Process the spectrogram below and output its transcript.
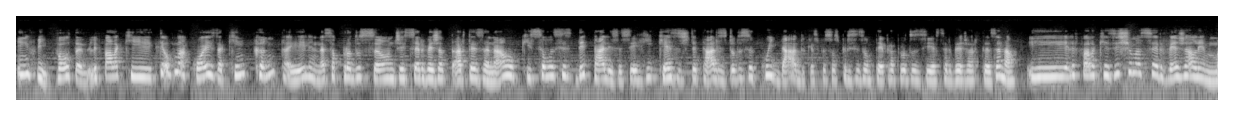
Enfim, voltando. Ele fala que tem alguma coisa que encanta ele nessa produção de cerveja artesanal, que são esses detalhes, essa riqueza de detalhes, todo esse cuidado que as pessoas precisam ter para produzir a cerveja artesanal. E ele fala que existe uma cerveja alemã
